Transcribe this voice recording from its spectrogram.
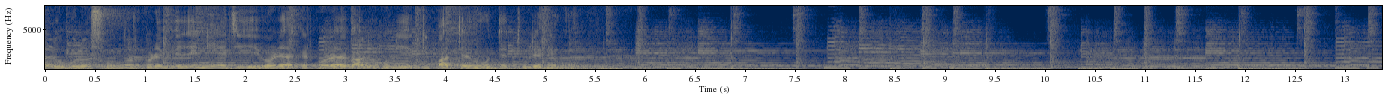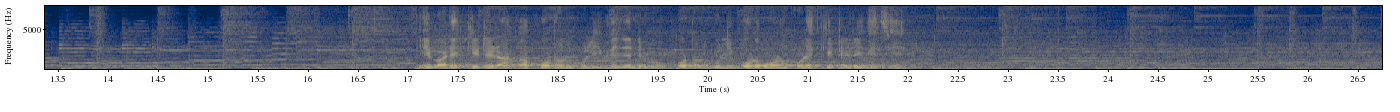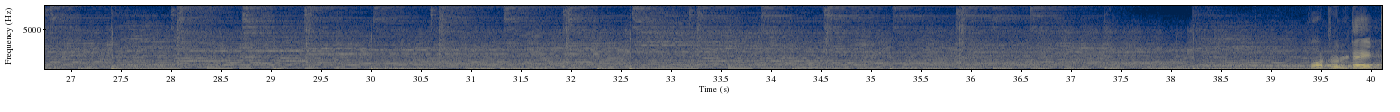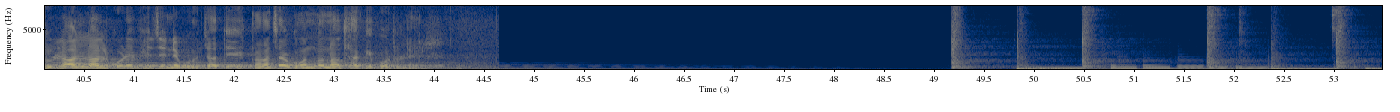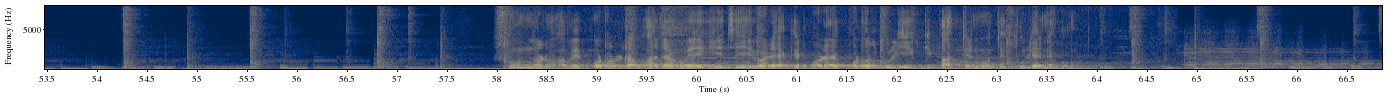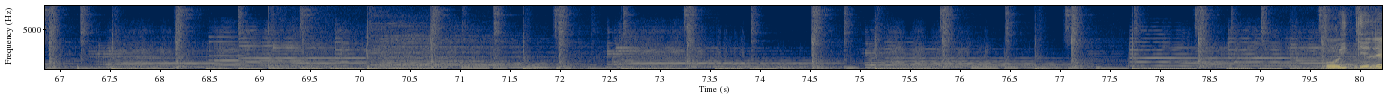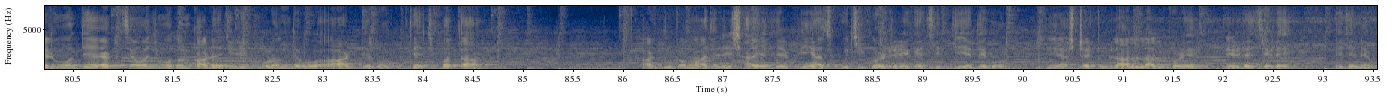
আলুগুলো সুন্দর করে ভেজে নিয়েছি, এবার একের পর এক আলুগুলি একটি পাত্রের মধ্যে তুলে নেব। এবারে কেটে রাখা পটলগুলি ভেজে নেব। পটলগুলি বড় বড় করে কেটে রেখেছি। পটলটা একটু লাল লাল করে ভেজে নেব যাতে কাঁচা গন্ধ না থাকে পটলের। সুন্দরভাবে পটলটা ভাজা হয়ে গিয়েছে, এবার একের পর এক পটলগুলি একটি পাত্রের মধ্যে তুলে নেব। ওই তেলের মধ্যে এক চামচ মতন কালো জিরে ফোড়ন দেব, আর দেব তেজপাতা। আর দুটো মাঝারি সাইজের পেঁয়াজ কুচি করে রেখেছি, দিয়ে দেব। পেঁয়াজটা একটু লাল লাল করে নেড়ে চেড়ে ভেজে নেব।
